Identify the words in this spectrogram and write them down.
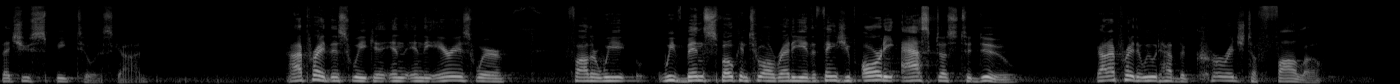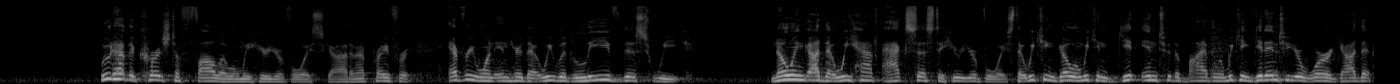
that you speak to us, God. I pray this week in, in the areas where, Father, we, we've been spoken to already, the things you've already asked us to do. God, I pray that we would have the courage to follow. We would have the courage to follow when we hear your voice, God. And I pray for everyone in here that we would leave this week knowing, God, that we have access to hear your voice, that we can go and we can get into the Bible and we can get into your word, God, that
